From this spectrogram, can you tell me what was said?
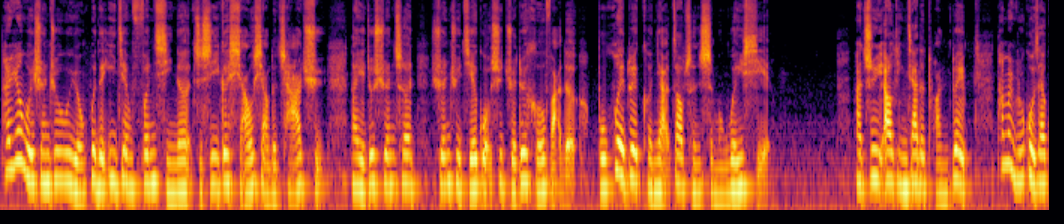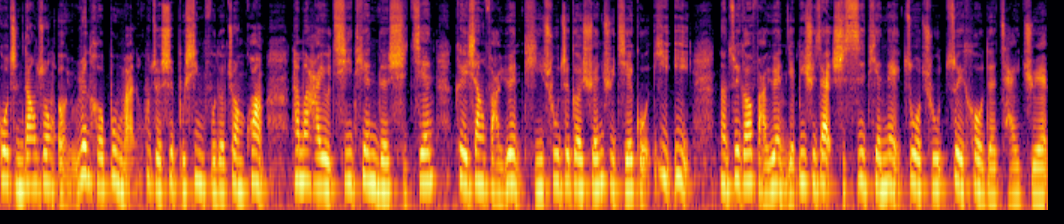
他认为选举委员会的意见分歧呢，只是一个小小的插曲，那也就宣称选举结果是绝对合法的，不会对肯亚造成什么威胁。那至于奥廷加的团队，他们如果在过程当中呃有任何不满或者是不幸福的状况，他们还有七天的时间可以向法院提出这个选举结果异议。那最高法院也必须在十四天内做出最后的裁决。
